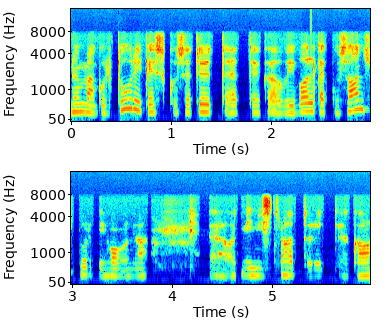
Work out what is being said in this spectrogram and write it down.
Nõmme kultuurikeskuse töötajatega või Valdeku sandspordihoone äh, administraatoritega,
